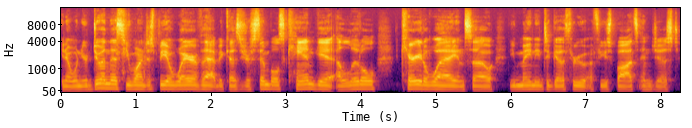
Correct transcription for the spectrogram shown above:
you know, when you're doing this, you want to just be aware of that because your cymbals can get a little carried away. And so you may need to go through a few spots and just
